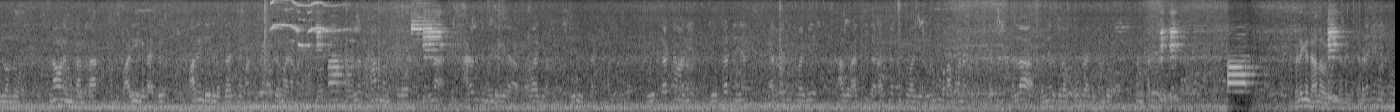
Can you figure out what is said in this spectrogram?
ಇಲ್ಲೊಂದು ಚುನಾವಣೆ ಮುಖಾಂತರ ಒಂದು ಬಾಡಿ ಇದಾಗಿ ಹಾಲಿನ ಡೈರಿ ಉದ್ಘಾಟನೆ ಮಾಡಿದ್ವಿ ನಿರ್ಮಾಣ ಮಾಡಿದ್ವಿ ನಾವೆಲ್ಲ ಸಮಾನ ಮನಸ್ಕರು, ಎಲ್ಲ ಆಡಳಿತ ಮಂಡಳಿಯ ಪರವಾಗಿ ಇವತ್ತು ಒಂದು ಡೈರಿ ಉದ್ಘಾಟನೆ ಮಾಡಿದ್ದೇವೆ ಈ ಉದ್ಘಾಟನೆವಾಗಿ ಈ ಉದ್ಘಾಟನೆಗೆ ಹಾಗೂ ರಾಜ್ಯದ ರಾಜ್ಯಾತ್ಮಕವಾಗಿ ಎಲ್ಲರಿಗೂ ಆಹ್ವಾನ ಕೊಡುತ್ತದೆ ಎಲ್ಲ ಗಣ್ಯರು ಕೂಡ ಒಬ್ಬೊಬ್ಬರಾಗಿ ಬಂದು ನಮ್ಮ ಕರೆಸಿ ಬೆಳಗ್ಗೆಯಿಂದ ಹಾಲು ಬೆಳಗ್ಗೆ ಇವತ್ತು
